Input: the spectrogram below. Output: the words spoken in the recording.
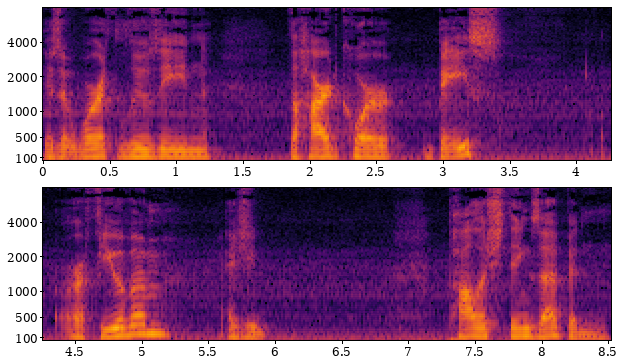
is it worth losing the hardcore base or a few of them as you polish things up and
